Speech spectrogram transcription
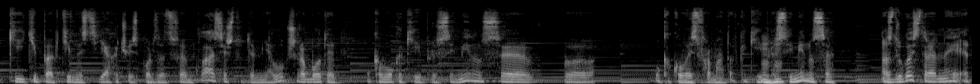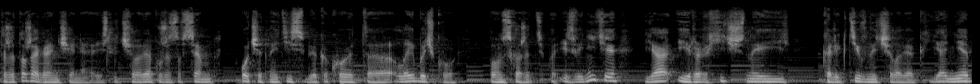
какие типы активности я хочу использовать в своем классе, что для меня лучше работает, у кого какие плюсы и минусы, в, у какого из форматов какие mm-hmm. плюсы и минусы. А с другой стороны, это же тоже ограничение. Если человек уже совсем хочет найти себе какую-то лейбочку, то он скажет, типа, извините, я иерархичный коллективный человек. Я не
